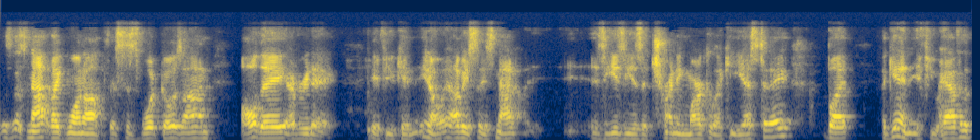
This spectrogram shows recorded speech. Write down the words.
this is not like one off. This is what goes on all day, every day. If you can, you know, obviously it's not as easy as a trending market like ES today, but again, if you have the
